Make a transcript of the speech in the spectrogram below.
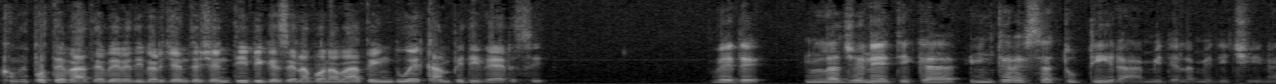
Come potevate avere divergenze scientifiche se lavoravate in due campi diversi? Vede, la genetica interessa tutti i rami della medicina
